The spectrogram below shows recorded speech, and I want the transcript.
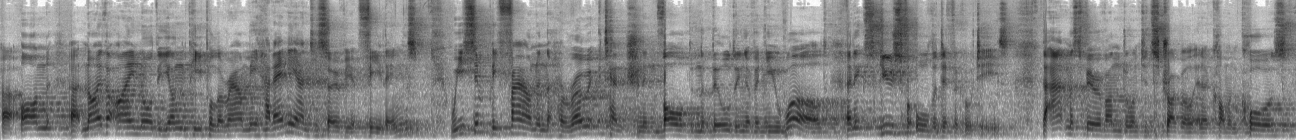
uh, on uh, neither I nor the young people around me had any anti Soviet feelings. We simply found in the heroic tension involved in the building of a new world an excuse for all the difficulties. The atmosphere of undaunted struggle in a common cause,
